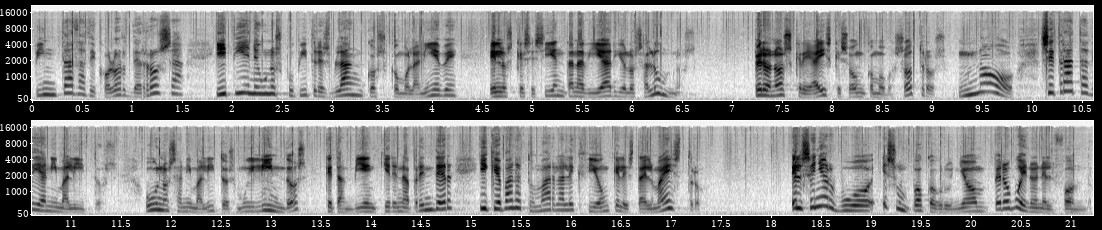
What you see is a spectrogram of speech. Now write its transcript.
pintada de color de rosa y tiene unos pupitres blancos como la nieve en los que se sientan a diario los alumnos. Pero no os creáis que son como vosotros. No, se trata de animalitos. Unos animalitos muy lindos que también quieren aprender y que van a tomar la lección que les da el maestro. El señor Búho es un poco gruñón, pero bueno en el fondo.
